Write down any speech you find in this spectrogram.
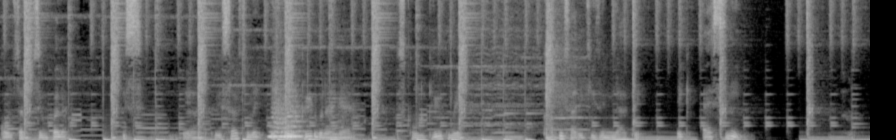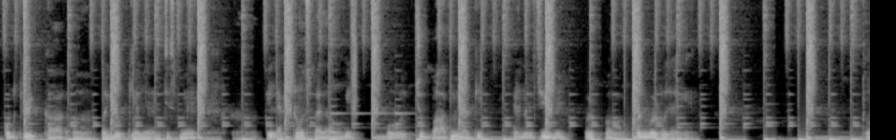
कॉन्सेप्ट सिंपल है। इस रिसर्च में एक कंक्रीट बनाया गया है। इस कंक्रीट में काफ़ी सारी चीज़ें मिला के एक ऐसी कंक्रीट का प्रयोग किया गया है जिसमें इलेक्ट्रॉन्स पैदा होंगे। और जो बाद में जाके एनर्जी में कन्वर्ट हो जाएँगे। तो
